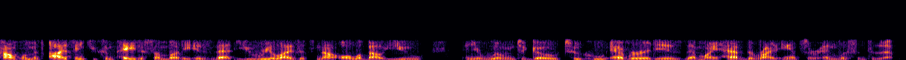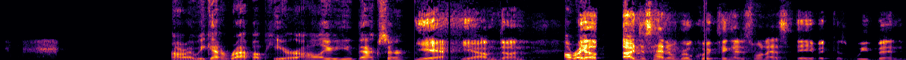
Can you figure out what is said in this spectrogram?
compliments I think you can pay to somebody is that you realize it's not all about you and you're willing to go to whoever it is that might have the right answer and listen to them. All right, we got to wrap up here. Oleh, are you back, sir? Yeah, yeah, I'm done. All right. Yep. I just had a real quick thing I just want to ask David because we've been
